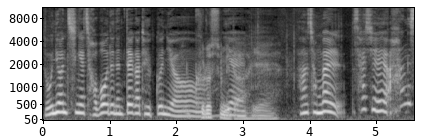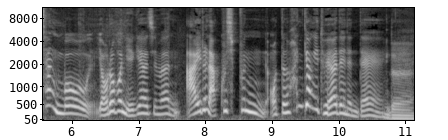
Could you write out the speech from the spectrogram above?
노년층에 접어드는 때가 됐군요. 그렇습니다. 예. 예. 아, 정말 사실 항상 뭐 여러 번 얘기하지만 아이를 낳고 싶은 어떤 환경이 돼야 되는데 네.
